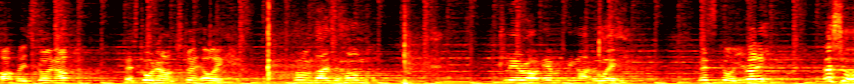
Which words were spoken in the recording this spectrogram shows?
Heart rate's going up. Let's go down straight away. Come on, guys at home. Clear out everything out the way. Let's go. You ready? Let's go.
